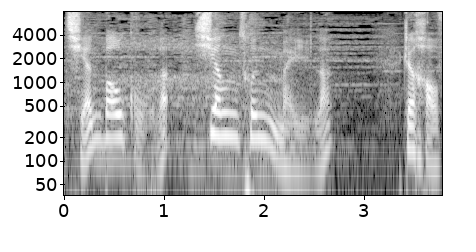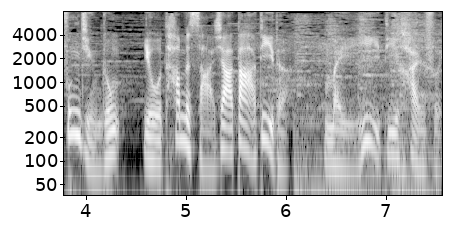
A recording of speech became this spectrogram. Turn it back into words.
钱包鼓了，乡村美了。这好风景中有他们洒下大地的每一滴汗水。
